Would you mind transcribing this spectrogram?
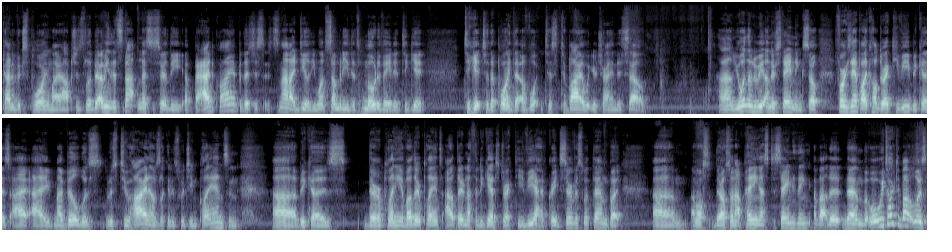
kind of exploring my options a little bit. I mean, that's not necessarily a bad client, but that's just it's not ideal. You want somebody that's motivated to get to get to the point that, of what to to buy what you're trying to sell. Um, you want them to be understanding. So, for example, I called DirecTV because I, I my bill was was too high, and I was looking at switching plans, and uh, because there are plenty of other plans out there. Nothing against DirecTV. I have great service with them, but um, I'm also they're also not paying us to say anything about the, them. But what we talked about was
